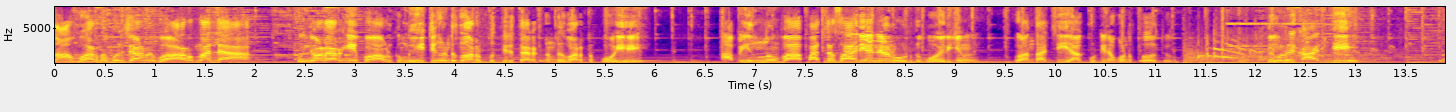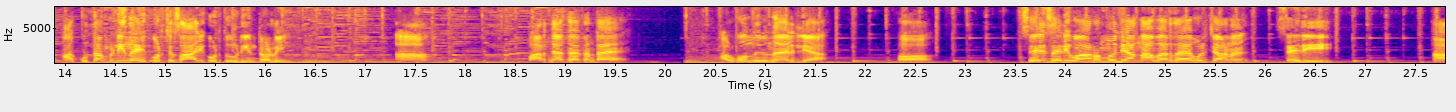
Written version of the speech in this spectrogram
നാം വേറെ വിളിച്ചാണ്. വേറൊന്നല്ല. കുഞ്ഞോളെ ഇറങ്ങിപ്പോ. അവൾക്ക് മീറ്റിംഗ് ഉണ്ടെന്ന് പറഞ്ഞപ്പോ ഇത്തിരി തിരക്കുണ്ട് പറഞ്ഞിട്ട് പോയേ. അപ്പൊ ഇന്നും ഇപ്പൊ പച്ച സാരി തന്നെയാണ് കൊടുത്ത് പോയിരിക്കുന്നത്. എന്താ ചെയ്യാ? കുട്ടീനെ കൊണ്ട് തോറ്റു. നിങ്ങൾ ഒരു കാര്യം ചെയ്യ്. ആ കുത്താമ്പിള്ളിന്നേ കുറച്ച് സാരി കൊടുത്തു കൂടി കേട്ടോളി ആ പറഞ്ഞാ കേക്കണ്ടേ? അവൾക്ക് ഒന്നിനും നേരില്ല ഓ ശരി ശരി. വേറൊന്നുമില്ല. നാ വെറുതെ വിളിച്ചാണ്. ശരി. ആ.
